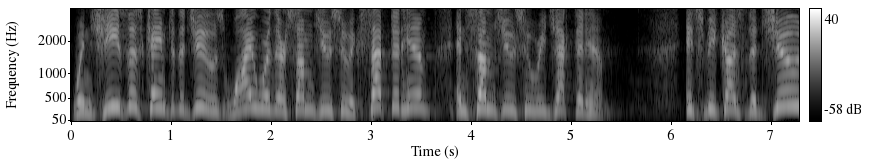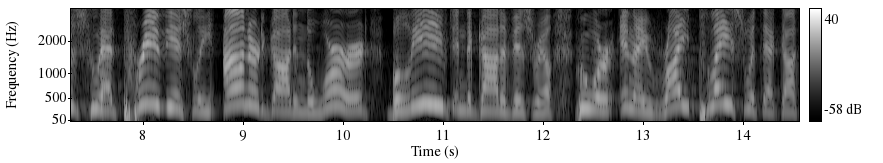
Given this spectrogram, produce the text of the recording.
When Jesus came to the Jews, why were there some Jews who accepted him and some Jews who rejected him? It's because the Jews who had previously honored God in the Word, believed in the God of Israel, who were in a right place with that God,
